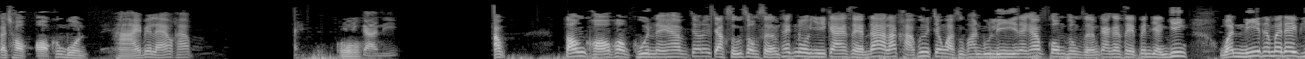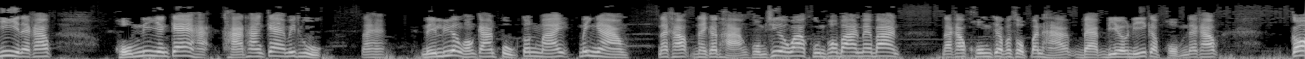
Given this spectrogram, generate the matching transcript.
กระชอกออกข้างบนหายไปแล้วครับโอ้วิธีการนี้ต้องขอขอบคุณนะครับ เจ้าหน้าที่จากศูนย์ส่งเสริมเทคโนโลยีการเกษตรด้านรักขาพืชจังหวัดสุพรรณบุรีนะครับกรมส่งเสริมการเกษตรเป็นอย่างยิ่ง วันนี้ถ้าไม่ได้พี่นะครับ ผมนี่ยังแก้หาหาทางแก้ไม่ถูกนะฮะในเรื่องของการปลูกต้นไม้ไม่งามนะครับ ในกระถางผมเชื่อว่าคุณพ่อบ้านแม่บ้านนะครับ คงจะประสบปัญหาแบบเดียวนี้กับผมนะครับ ก็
